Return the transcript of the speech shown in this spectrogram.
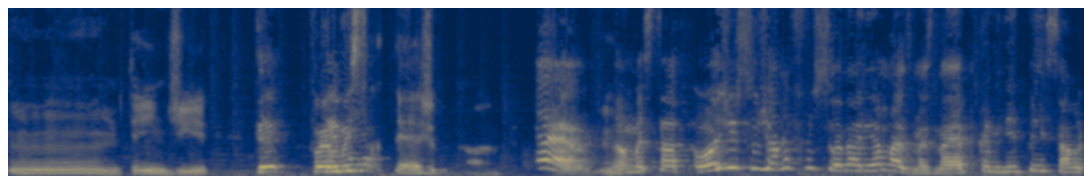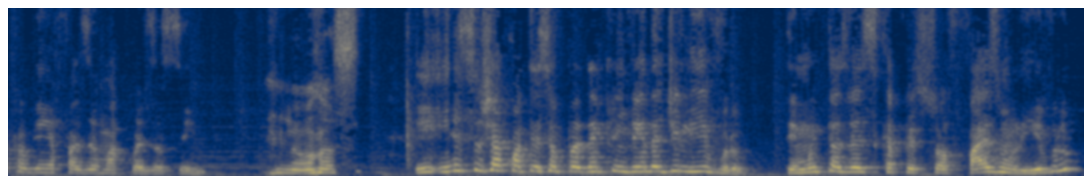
Hum, entendi. Te, Foi uma estratégia do cara. É, é uma estrat... hoje isso já não funcionaria mais, mas na época ninguém pensava que alguém ia fazer uma coisa assim. Nossa. E isso já aconteceu, por exemplo, em venda de livro. Tem muitas vezes que a pessoa faz um livro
